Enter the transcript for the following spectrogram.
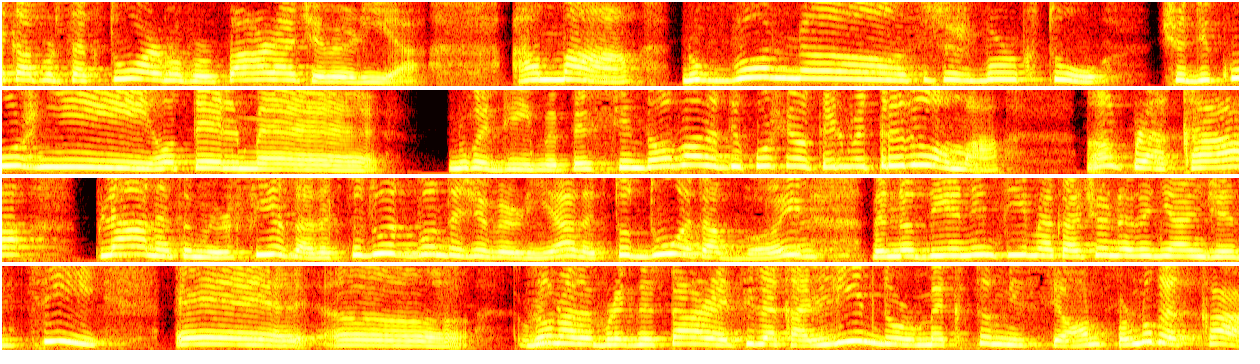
e ka përcaktuar më përpara qeveria, ama nuk bën siç është bërë këtu, që diku është një hotel me nuk e di me 500 dhoma dhe diku është një hotel me 3 dhoma. Ëh, pra ka plane të mirëfillta dhe këtë duhet të bënte qeveria dhe këtë duhet ta bëjë dhe në dijeninë time ka qenë edhe një agjenci e zonave bregdetare e cila ka lindur me këtë mision, por nuk e ka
